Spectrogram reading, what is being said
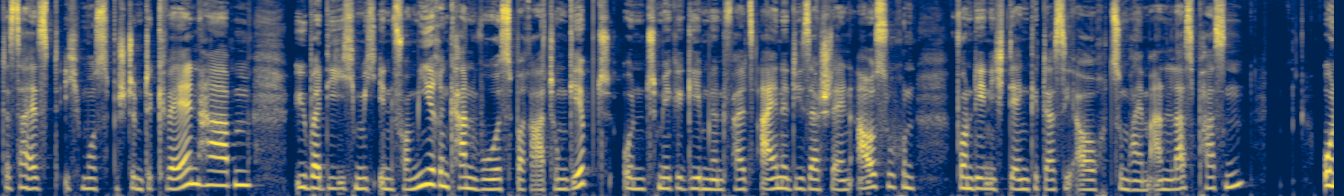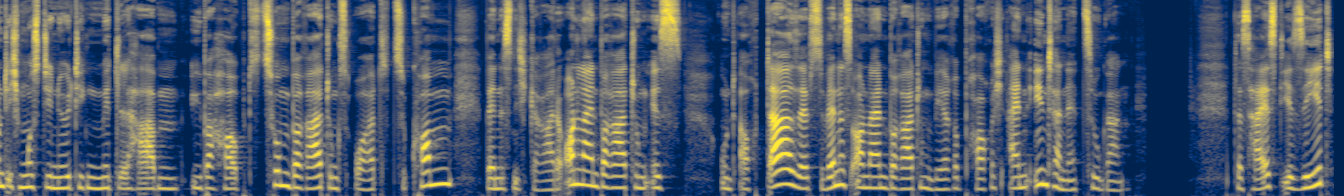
das heißt, ich muss bestimmte Quellen haben, über die ich mich informieren kann, wo es Beratung gibt und mir gegebenenfalls eine dieser Stellen aussuchen, von denen ich denke, dass sie auch zu meinem Anlass passen. Und ich muss die nötigen Mittel haben, überhaupt zum Beratungsort zu kommen, wenn es nicht gerade Online-Beratung ist. Und auch da, selbst wenn es Online-Beratung wäre, brauche ich einen Internetzugang. Das heißt, ihr seht,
